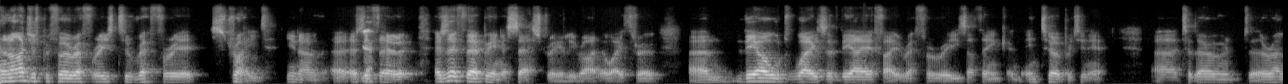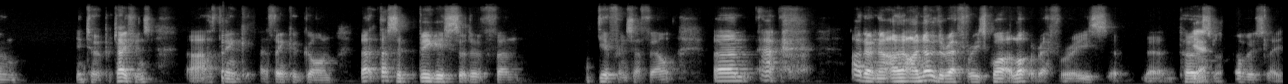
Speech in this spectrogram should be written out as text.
then I just prefer referees to referee it straight, you know, uh, as yeah. if they're as if they're being assessed really right the way through. Um, the old ways of the AFA referees, I think, and interpreting it uh, to their own to their own interpretations, uh, I think I think are gone. That that's the biggest sort of um, difference I felt. Um, I, I, don't know. I, I, know the referees, quite a lot of referees, uh, personally, yeah. obviously,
